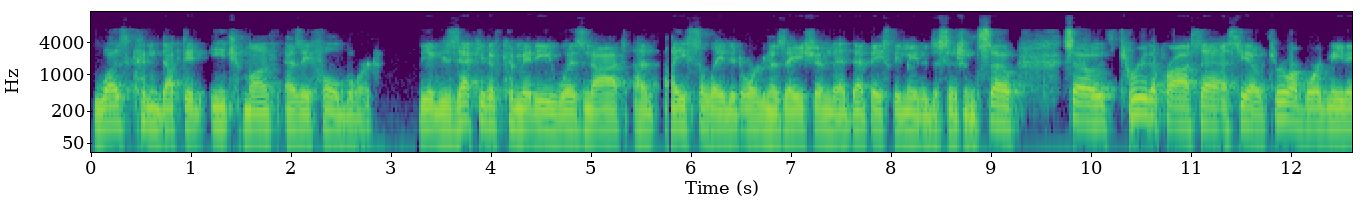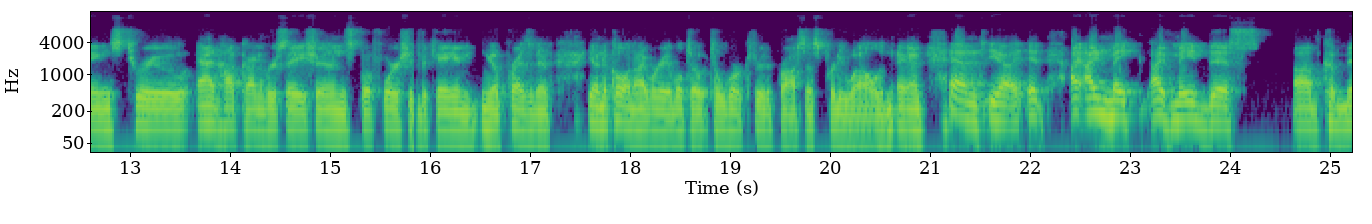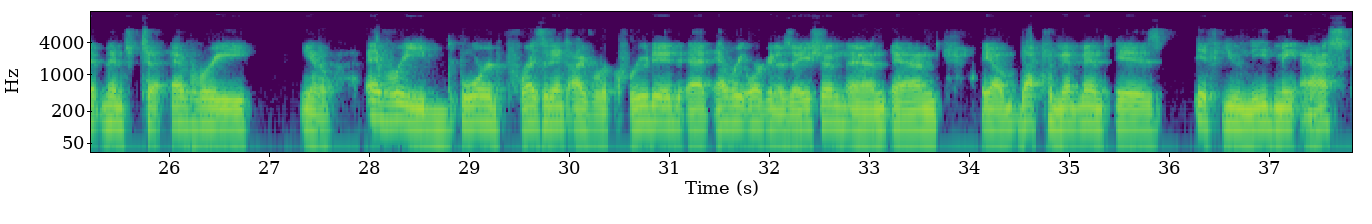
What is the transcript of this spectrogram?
was conducted each month as a full board the executive committee was not an isolated organization that that basically made a decision. So, so through the process, you know, through our board meetings, through ad hoc conversations before she became, you know, president, you know, Nicole and I were able to to work through the process pretty well. And and and yeah, it, I, I make I've made this um, commitment to every, you know every board president I've recruited at every organization, and and you know that commitment is if you need me, ask.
